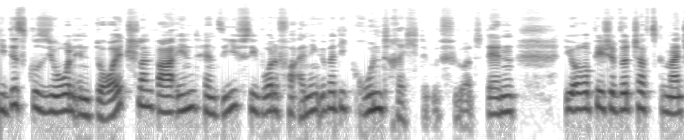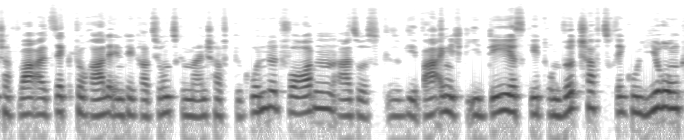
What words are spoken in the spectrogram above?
Die Diskussion in Deutschland war intensiv. Sie wurde vor allen Dingen über die Grundrechte geführt. Denn die Europäische Wirtschaftsgemeinschaft war als sektorale Integrationsgemeinschaft gegründet worden. Also es war eigentlich die Idee, es geht um Wirtschaftsregulierung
